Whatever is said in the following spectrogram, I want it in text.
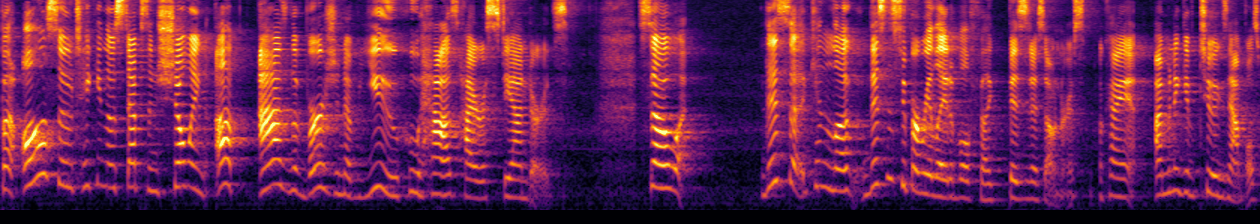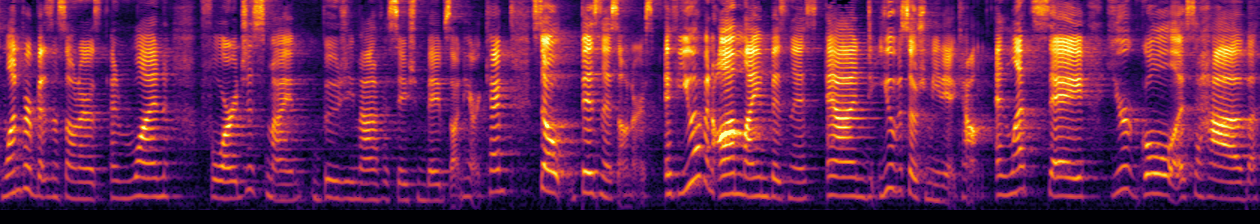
but also taking those steps and showing up as the version of you who has higher standards. So, this uh, can look this is super relatable for like business owners okay? I'm going to give two examples. One for business owners and one for just my bougie manifestation babes on here, okay? So, business owners, if you have an online business and you have a social media account, and let's say your goal is to have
